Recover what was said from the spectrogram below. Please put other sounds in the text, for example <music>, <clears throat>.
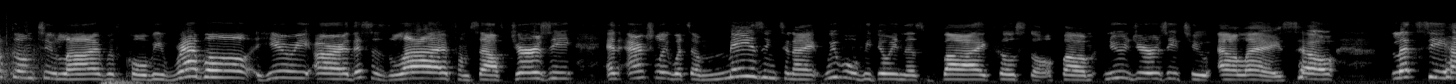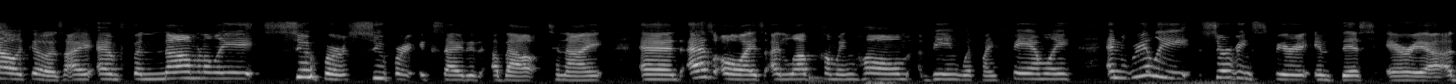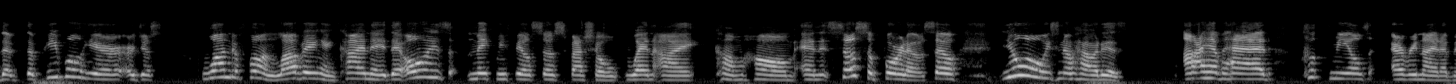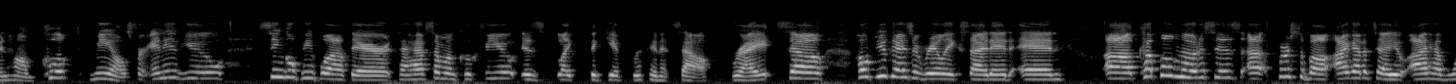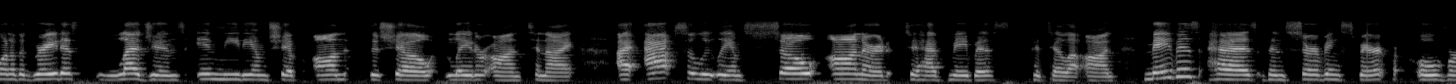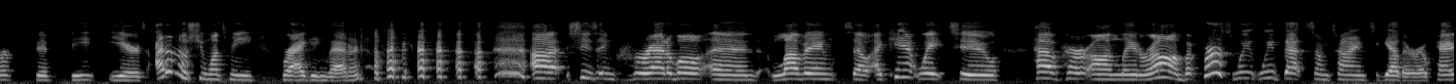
Welcome, to Live with Colby Rebel. Here we are. This is live from South Jersey. And actually, what's amazing tonight, we will be doing this by coastal from New Jersey to LA. So let's see how it goes. I am phenomenally super, super excited about tonight. And as always, I love coming home, being with my family, and really serving spirit in this area. The, the people here are just wonderful and loving and kind. They, they always make me feel so special when I come home, and it's so supportive. So you always know how it is. I have had cooked meals every night I've been home. Cooked meals for any of you single people out there to have someone cook for you is like the gift within itself, right? So hope you guys are really excited and a uh, couple notices. Uh, first of all, I got to tell you, I have one of the greatest legends in mediumship on the show later on tonight. I absolutely am so honored to have Mavis Pittilla on. Mavis has been serving spirit for over 50 years. I don't know if she wants me bragging that or <laughs> not. uh, she's incredible and loving. So I can't wait to have her on later on. But first, we, we've got some time together, okay?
